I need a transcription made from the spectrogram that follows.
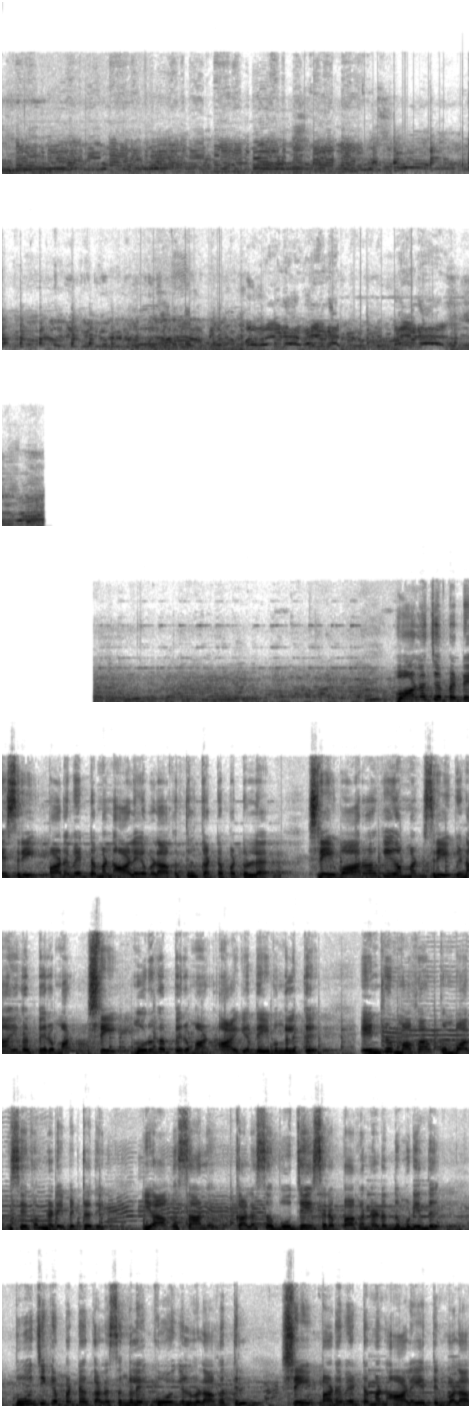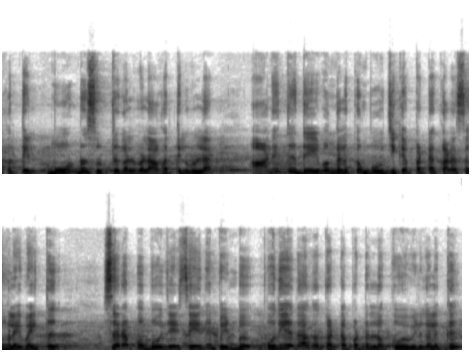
வானஜப்பேட்டை ஸ்ரீ படவேட்டம்மன் ஆலய வளாகத்தில் கட்டப்பட்டுள்ள ஸ்ரீ வாராகி அம்மன் ஸ்ரீ விநாயகர் பெருமான் ஸ்ரீ முருகப்பெருமான் ஆகிய தெய்வங்களுக்கு இன்று மகா கும்பாபிஷேகம் நடைபெற்றது. யாகசாலை கலச பூஜை சிறப்பாக நடந்து முடிந்து பூஜிக்கப்பட்ட கலசங்களை கோயில் வளாகத்தில் ஸ்ரீ படவேட்டம்மன் ஆலயத்தின் வளாகத்தில் மூன்று சுற்றுகள் வளாகத்தில் உள்ள அனைத்து தெய்வங்களுக்கும் பூஜிக்கப்பட்ட கலசங்களை வைத்து சிறப்பு பூஜை செய்து பின்பு புதியதாக கட்டப்பட்டுள்ள கோவில்களுக்கு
